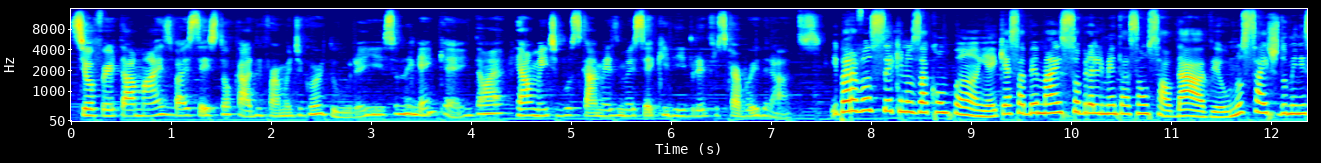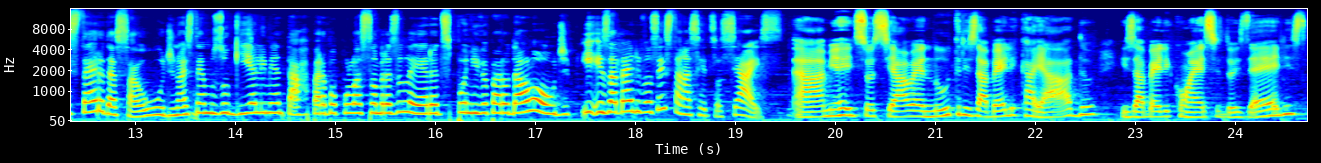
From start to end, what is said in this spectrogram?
se ofertar mais vai ser estocado em forma de gordura e isso ninguém quer. Então é realmente buscar mesmo esse equilíbrio entre os carboidratos. E para você que nos acompanha e quer saber mais sobre alimentação saudável, no site do Ministério da Saúde nós temos o Guia Alimentar para a População Brasileira disponível para o download. E Isabelle, você está nas redes sociais? A minha rede social é Nutri Isabelle Caiado, Isabelle com S dois L's,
